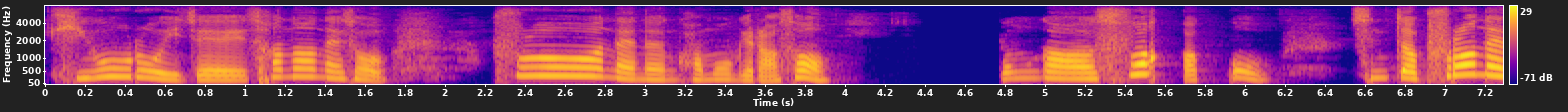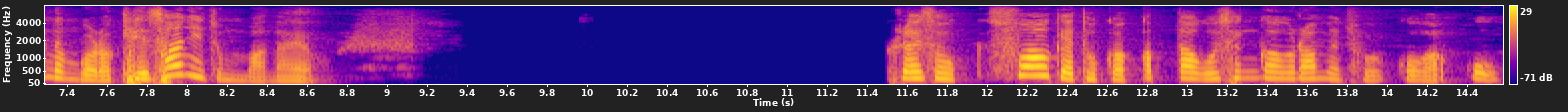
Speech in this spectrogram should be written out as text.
기호로 이제 산안에서 풀어내는 과목이라서 뭔가 수학 같고 진짜 풀어내는 거라 계산이 좀 많아요. 그래서 수학에 더 가깝다고 생각을 하면 좋을 것 같고,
